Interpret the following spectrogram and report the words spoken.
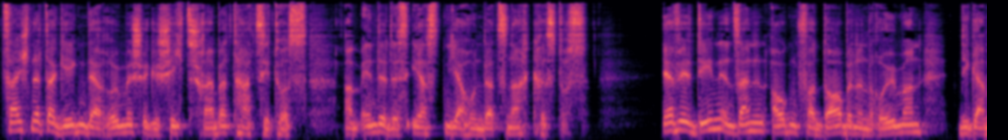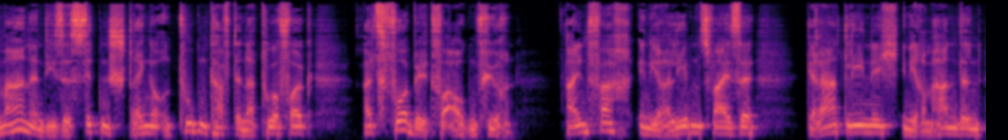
zeichnet dagegen der römische Geschichtsschreiber Tacitus am Ende des ersten Jahrhunderts nach Christus. Er will den in seinen Augen verdorbenen Römern, die Germanen, dieses sittenstrenge und tugendhafte Naturvolk, als Vorbild vor Augen führen, einfach in ihrer Lebensweise, geradlinig in ihrem Handeln,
